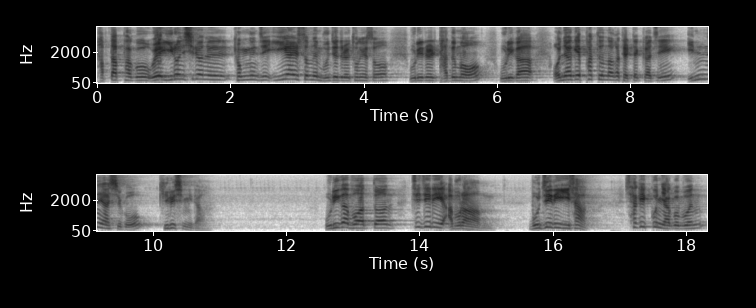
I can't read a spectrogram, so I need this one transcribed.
답답하고 왜 이런 시련을 겪는지 이해할 수 없는 문제들을 통해서 우리를 다듬어 우리가 언약의 파트너가 될 때까지 인내하시고 기르십니다. 우리가 보았던 찌질이 아브라함, 모질이 이삭, 사기꾼 야곱은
